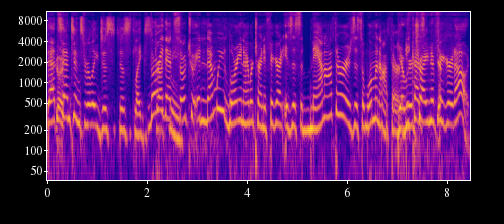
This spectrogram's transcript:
that good. sentence really just, just like struck Lori, that's me. so true. And then we, Lori and I were trying to figure out: is this a man author or is this a woman author? Yeah, we were trying to figure it out.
